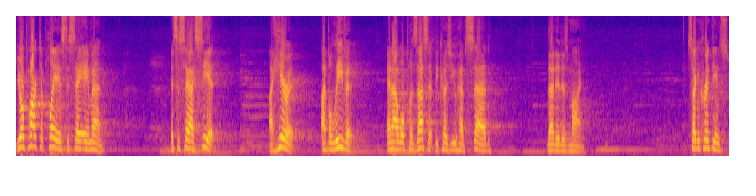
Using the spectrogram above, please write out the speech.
Your part to play is to say amen. It's to say, I see it, I hear it, I believe it, and I will possess it because you have said that it is mine. 2 Corinthians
